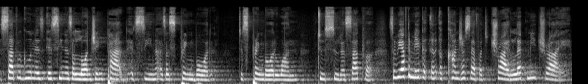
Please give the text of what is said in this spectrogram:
sattva gun is, is seen as a launching pad, it's seen as a springboard to springboard one to Sudha Sattva. So we have to make a, a conscious effort to try. Let me try.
